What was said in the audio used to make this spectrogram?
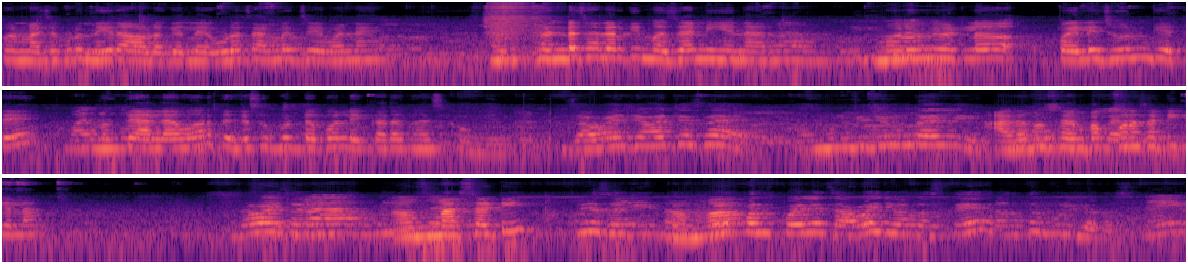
पण माझ्याकडून नाही राहावं लागेल. एवढं चांगलं जेवण आहे. थंड झाल्यावर की मजा नाही येणार. म्हणून मी म्हटलं पहिले जेवून घेते. मग ते आल्यावर त्यांच्यासोबत डबल एखादा घास खाऊन घेते आता तू स्वयंपाक कोणासाठी केला? जेवायचं अं, माझ्यासाठी तुझ्यासाठी मग? पण पहिले जावई जेवत असते नंतर मुलगी जेवत असते.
